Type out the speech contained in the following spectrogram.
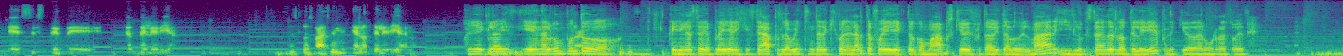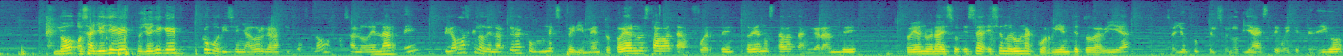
es este de, hotelería. Entonces, pues vas, me metí a la hotelería, ¿no? Oye, Clavis, ¿y en algún punto que llegaste de playa dijiste, ah, pues le voy a intentar aquí con el arte? ¿Fue directo como, ah, pues quiero disfrutar ahorita lo del mar y lo que está dando es la hotelería y pues le quiero dar un rato a eso? No, o sea, yo llegué, pues yo llegué como diseñador gráfico, ¿no? O sea, lo del arte digamos que lo del arte era como un experimento, todavía no estaba tan fuerte, todavía no estaba tan grande, todavía no era eso, esa, esa no era una corriente todavía. O sea, yo porque se lo vi a este güey que te digo,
